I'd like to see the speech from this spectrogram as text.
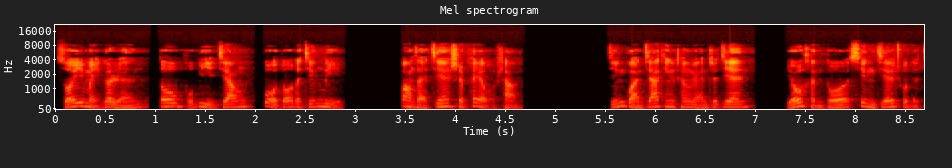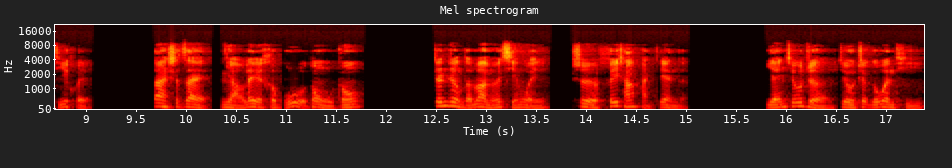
所以每个人都不必将过多的精力放在监视配偶上。尽管家庭成员之间有很多性接触的机会，但是在鸟类和哺乳动物中，真正的乱伦行为是非常罕见的。研究者就这个问题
